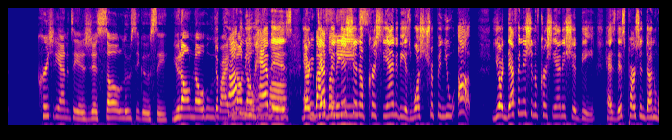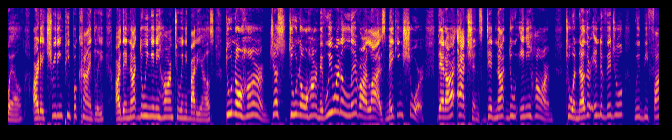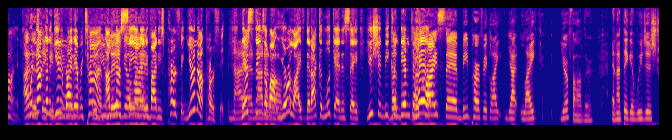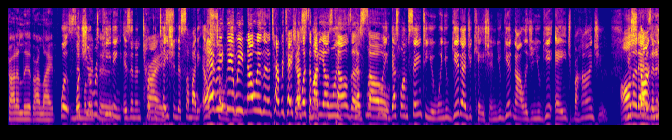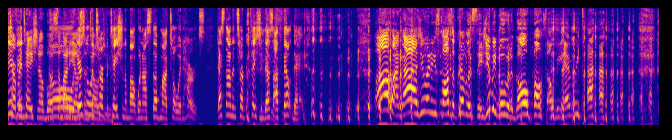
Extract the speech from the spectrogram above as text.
Christianity is just so loosey goosey. You don't know who's the right. problem you, don't know you have wrong. is your Everybody definition believes- of Christianity is what's tripping you up. Your definition of Christianity should be Has this person done well? Are they treating people kindly? Are they not doing any harm to anybody else? Do no harm. Just do no harm. If we were to live our lives making sure that our actions did not do any harm to another individual, we'd be fine. I we're not going to get it right every time. I'm not saying life- anybody's perfect. You're not perfect. Not- There's things about all. your life that I could look at and say, you should be But- condemned to but hell. Christ said, "Be perfect like like your Father." And I think if we just try to live our life, Well, what you're repeating is an interpretation that somebody else everything we know is an interpretation That's of what somebody else point. tells us. That's my so point. That's what I'm saying to you. When you get education, you get knowledge, and you get age behind you. All you of that is an living- interpretation of what no, somebody else There's no told you. interpretation about when I stub my toe, it hurts. That's not interpretation. That's I felt that. oh my gosh, you and these false equivalencies. You be moving the goalposts on me every time.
